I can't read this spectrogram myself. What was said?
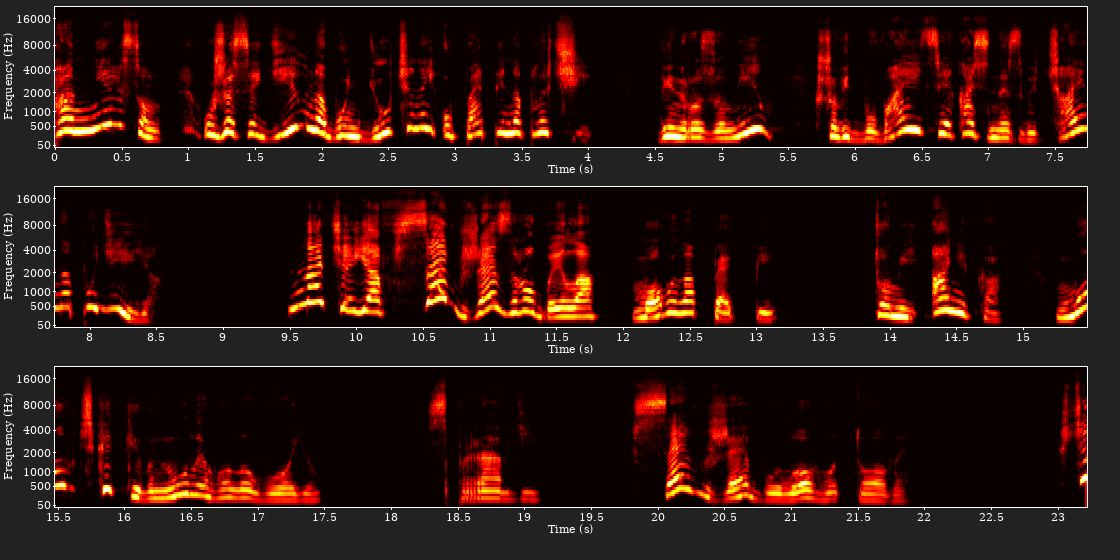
Пан Нільсон уже сидів набундючений у пепі на плечі. Він розумів, що відбувається якась незвичайна подія. Наче я все вже зробила. мовила Пеппі. Томі й Аніка мовчки кивнули головою. Справді, все вже було готове. Ще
